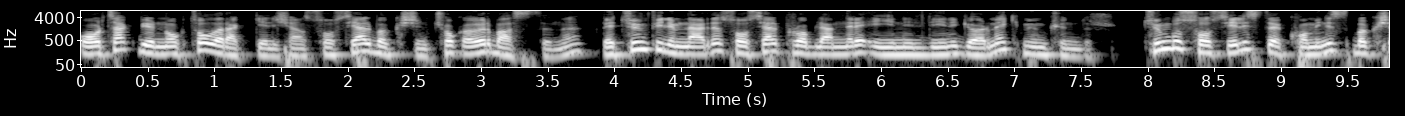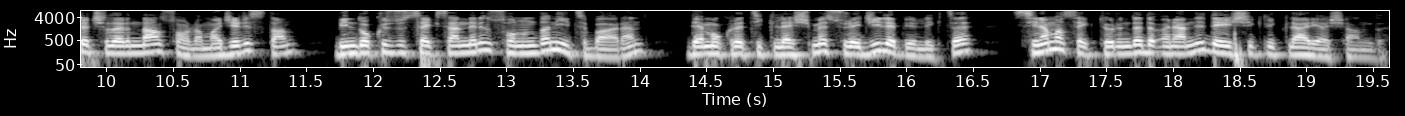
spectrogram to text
ortak bir nokta olarak gelişen sosyal bakışın çok ağır bastığını ve tüm filmlerde sosyal problemlere eğinildiğini görmek mümkündür. Tüm bu sosyalist ve komünist bakış açılarından sonra Macaristan 1980'lerin sonundan itibaren demokratikleşme süreciyle birlikte sinema sektöründe de önemli değişiklikler yaşandı.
